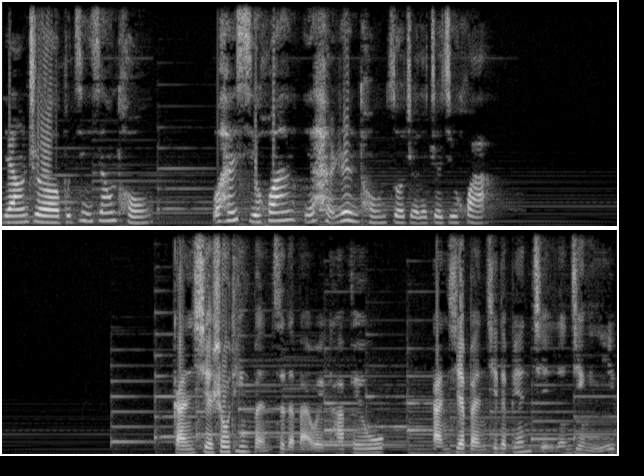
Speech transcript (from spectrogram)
两者不尽相同。我很喜欢，也很认同作者的这句话。感谢收听本次的百味咖啡屋，感谢本期的编辑任静怡。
